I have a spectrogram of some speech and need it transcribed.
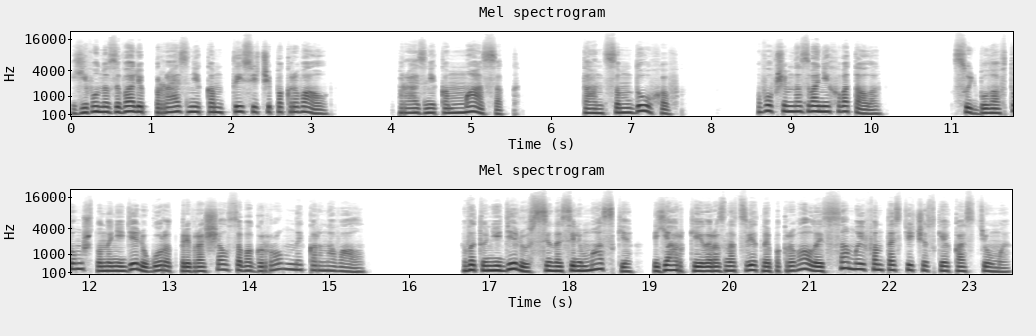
Его называли праздником тысячи покрывал, праздником масок, танцем духов. В общем, названий хватало. Суть была в том, что на неделю город превращался в огромный карнавал. В эту неделю все носили маски, яркие разноцветные покрывала и самые фантастические костюмы.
